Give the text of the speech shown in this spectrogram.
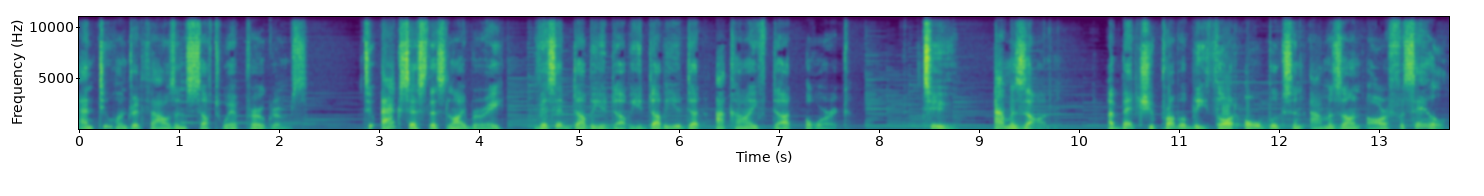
and 200,000 software programs. To access this library, visit www.archive.org. 2. Amazon I bet you probably thought all books on Amazon are for sale.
